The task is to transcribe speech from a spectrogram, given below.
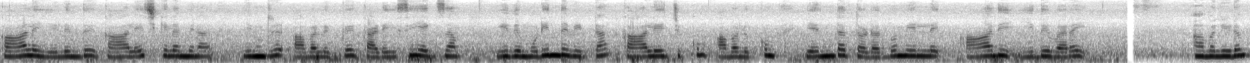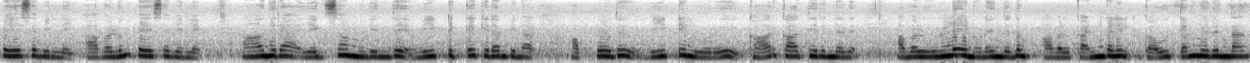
காலை எழுந்து காலேஜ் கிளம்பினாள். இன்று அவளுக்கு கடைசி எக்ஸாம் இது முடிந்துவிட்டால் காலேஜுக்கும் அவளுக்கும் எந்த தொடர்பும் இல்லை. ஆதி இதுவரை அவளிடம் பேசவில்லை. அவளும் பேசவில்லை. ஆதிரா எக்ஸாம் முடிந்து வீட்டுக்கு கிளம்பினாள். அப்போது வீட்டில் ஒரு கார் காத்திருந்தது. அவள் உள்ளே நுழைந்ததும் அவள் கண்களில் கௌதம் இருந்தான்.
